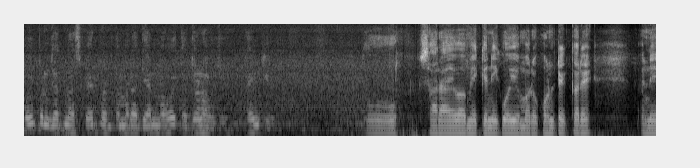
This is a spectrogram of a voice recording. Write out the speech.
કોઈ પણ જાતના સ્પેર પાર્ટ તમારા ધ્યાનમાં હોય તો જણાવજો. થેન્ક યુ તો સારા એવા મેકેનિક હોય અમારો કોન્ટેક કરે અને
